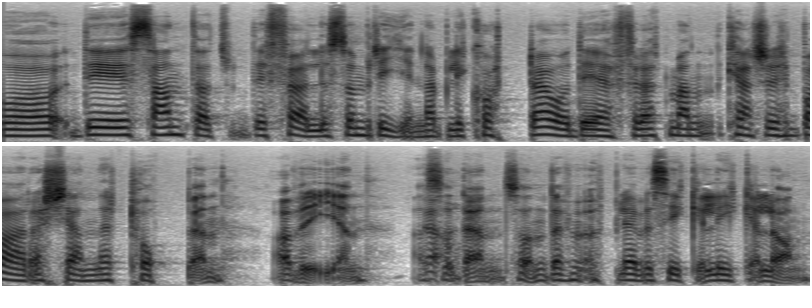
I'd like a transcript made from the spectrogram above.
Og det er sant at det føles som riene blir korte, og det er for at man kanskje bare kjenner toppen av rien. Altså ja. den, sånn, den oppleves ikke like lang.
